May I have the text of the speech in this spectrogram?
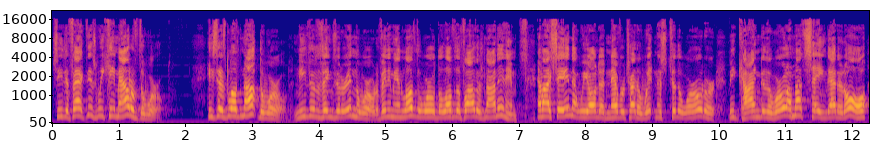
See, the fact is, we came out of the world. He says, Love not the world, neither the things that are in the world. If any man love the world, the love of the Father is not in him. Am I saying that we ought to never try to witness to the world or be kind to the world? I'm not saying that at all.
